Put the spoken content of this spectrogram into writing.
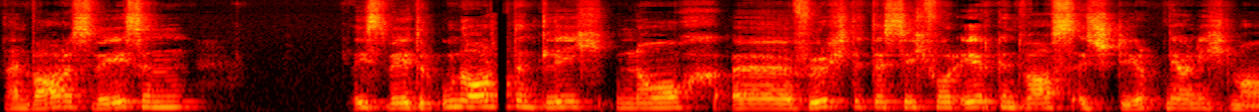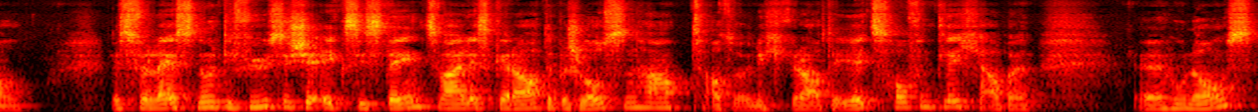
Dein wahres Wesen ist weder unordentlich noch äh, fürchtet es sich vor irgendwas, es stirbt ja nicht mal. Es verlässt nur die physische Existenz, weil es gerade beschlossen hat, also nicht gerade jetzt hoffentlich, aber äh, who knows,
